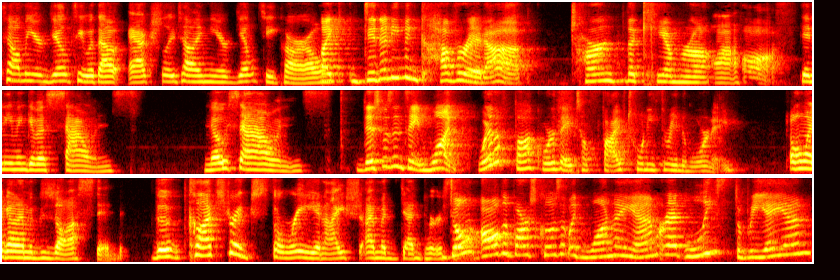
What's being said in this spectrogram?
tell me you're guilty without actually telling me you're guilty, Carl. Like, didn't even cover it up, turned the camera Off. off. didn't even give us sounds. No sounds. This was insane. One, where the fuck were they till 5:23 in the morning? Oh my god, I'm exhausted. The clock strikes three, and I sh- I'm a dead person. Don't all the bars close at like 1 a.m. or at least 3 a.m.?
